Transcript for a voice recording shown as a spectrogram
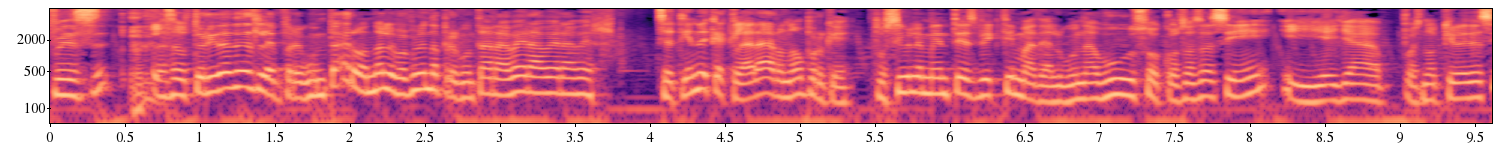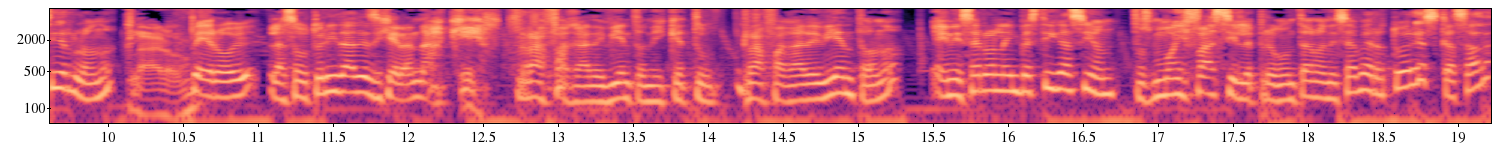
pues las autoridades le preguntaron, ¿no? Le volvieron a preguntar, a ver, a ver, a ver. Se tiene que aclarar, ¿no? Porque posiblemente es víctima de algún abuso o cosas así y ella pues no quiere decirlo, ¿no? Claro. Pero las autoridades dijeron, ah, qué ráfaga de viento, ni que tu ráfaga de viento, ¿no? Iniciaron la investigación, pues muy fácil le preguntaron, dice, a ver, ¿tú eres casada?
